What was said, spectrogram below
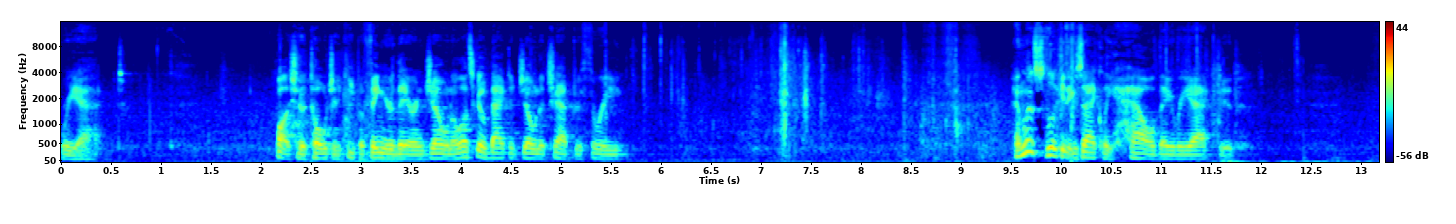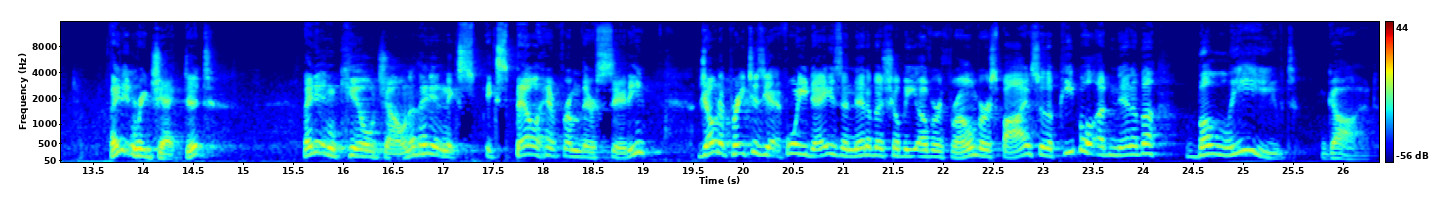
react? Probably should have told you to keep a finger there in Jonah. Let's go back to Jonah chapter 3. And let's look at exactly how they reacted. They didn't reject it. They didn't kill Jonah. They didn't ex- expel him from their city. Jonah preaches, Yet 40 days and Nineveh shall be overthrown. Verse 5 So the people of Nineveh believed God,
